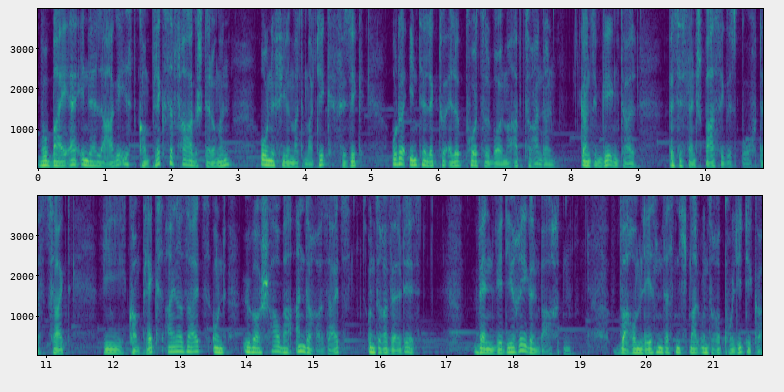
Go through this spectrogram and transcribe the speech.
Wobei er in der Lage ist, komplexe Fragestellungen ohne viel Mathematik, Physik oder intellektuelle Purzelbäume abzuhandeln. Ganz im Gegenteil, es ist ein spaßiges Buch, das zeigt, wie komplex einerseits und überschaubar andererseits unsere Welt ist. Wenn wir die Regeln beachten. Warum lesen das nicht mal unsere Politiker?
